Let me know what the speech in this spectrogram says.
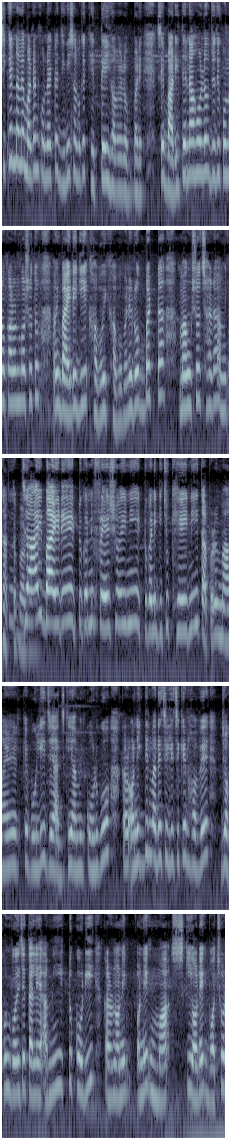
চিকেন নালে মাটন কোনো একটা জিনিস আমাকে খেতেই হবে রোববারে। সে বাড়িতে না হলেও যদি কোনো কারণবশত আমি বাইরে গিয়ে খাবোই খাব। মানে রোববারটা মাংস ছাড়া আমি থাকতে পারব যাই বাইরে একটুখানি ফ্রেশ হয়ে নিই একটুখানি কিছু খেয়ে নিই তারপরে মায়েরকে বলি যে আজকে আমি করব। কারণ অনেক দিন বাদে চিলি চিকেন হবে। যখন বলছে তাহলে আমি একটু করি। কারণ অনেক অনেক মাস কি অনেক বছর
